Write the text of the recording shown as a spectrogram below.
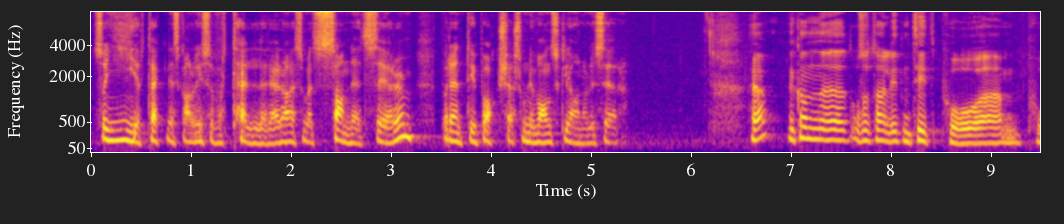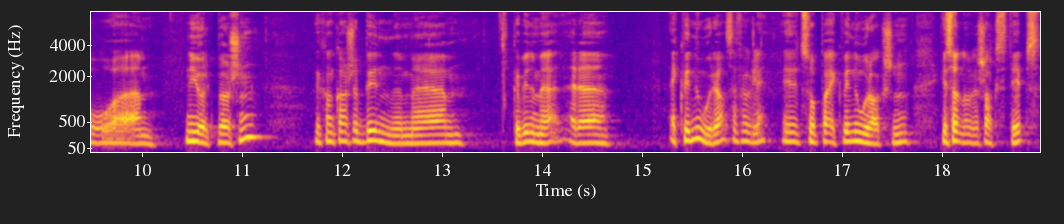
så gir teknisk analyse forteller det som et sannhetsserum på den type aksjer som det er vanskelig å analysere. Ja, Vi kan uh, også ta en liten titt på, uh, på uh, New York-børsen. Vi kan kanskje begynne med, begynne med er det Equinor, ja, selvfølgelig. Vi så på Equinor-aksjen i søndagens tips.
